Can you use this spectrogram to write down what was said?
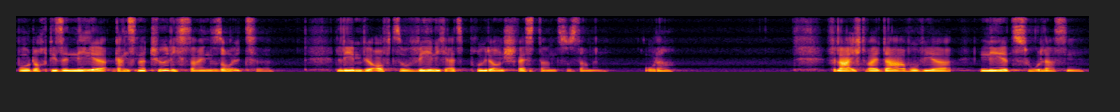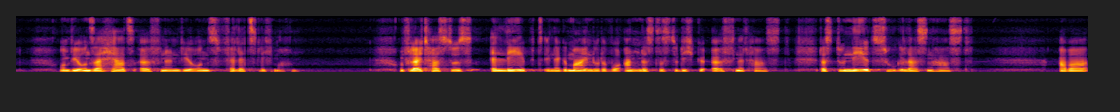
wo doch diese Nähe ganz natürlich sein sollte, leben wir oft so wenig als Brüder und Schwestern zusammen, oder? Vielleicht, weil da, wo wir Nähe zulassen und wir unser Herz öffnen, wir uns verletzlich machen. Und vielleicht hast du es erlebt in der Gemeinde oder woanders, dass du dich geöffnet hast, dass du Nähe zugelassen hast, aber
